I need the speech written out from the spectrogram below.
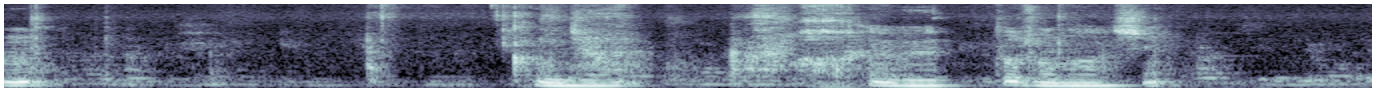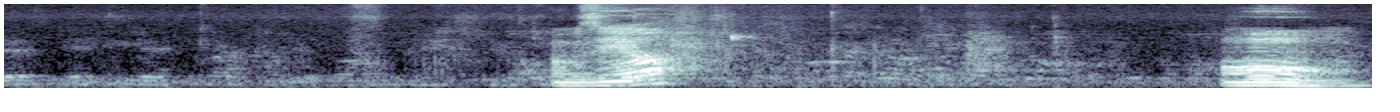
응? 강재야? 아, 왜또 전화하지? 여보세요? 어.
